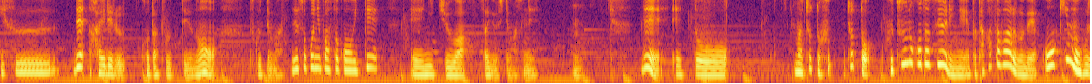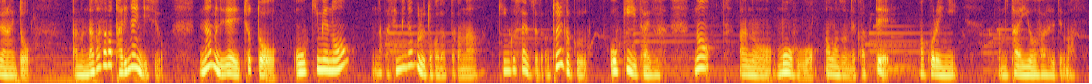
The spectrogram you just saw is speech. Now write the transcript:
椅子で入れるこたつっていうのを作ってます。でそこにパソコン置いて、えー、日中は作業してますね、うん、でえっとまあちょっとちょっと普通のこたつよりねやっぱ高さがあるので大きい毛布じゃないとあの長さが足りないんですよ。なのでちょっと大きめのなんかセミダブルとかだったかな。キングサイズだったかな。とにかく大きいサイズのあの毛布を Amazon で買って、まあ、これにあの対応させてます、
